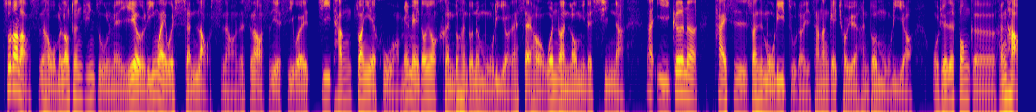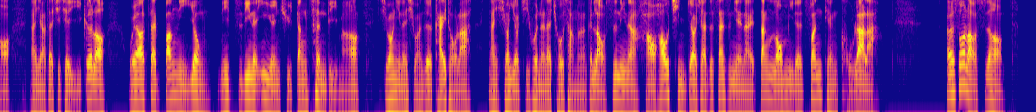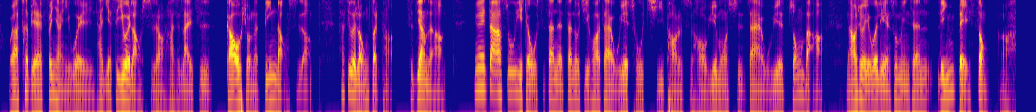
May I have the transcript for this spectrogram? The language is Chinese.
说到老师哈，我们龙腾君主里面也有另外一位沈老师哦。这沈老师也是一位鸡汤专业户哦，每每都用很多很多的牡蛎哦，在赛后温暖龙迷的心呐。那乙哥呢，他还是算是牡蛎组的，也常常给球员很多牡蛎哦。我觉得风格很好哦。那也要再谢谢乙哥喽。我要再帮你用你指定的应援曲当衬底嘛哦，希望你能喜欢这个开头啦。那也希望有机会能在球场呢，跟老师您呢好好请教一下这三十年来当龙迷的酸甜苦辣啦。而说老师哈，我要特别分享一位，他也是一位老师哦，他是来自高雄的丁老师哦，他是一位龙粉哈，是这样的啊，因为大叔一九五四三的战斗计划在五月初起跑的时候，约莫是在五月中吧啊，然后就有一位脸书名称林北宋啊，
